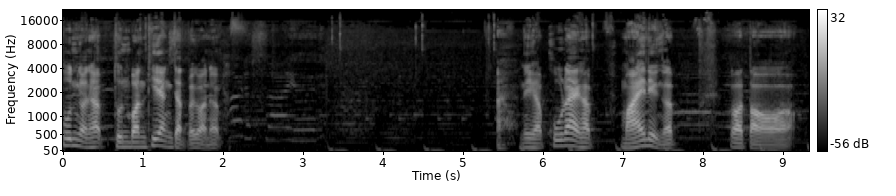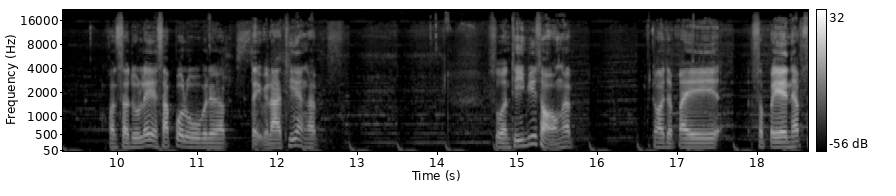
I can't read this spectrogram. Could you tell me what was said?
ทุนก่อนครับ ทุนบอลเที่ยงจัดไปก่อนครับ นี่ครับ คู่แรกครับ ไม้หนึ่งครับ ก็ต่อคอนซาโดเล่ซัปโปโรไปเลยครับ เตะเวลาเที่ยงครับ ส่วนทีมที่สองครับ ก็จะไปสเปนครับเซ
